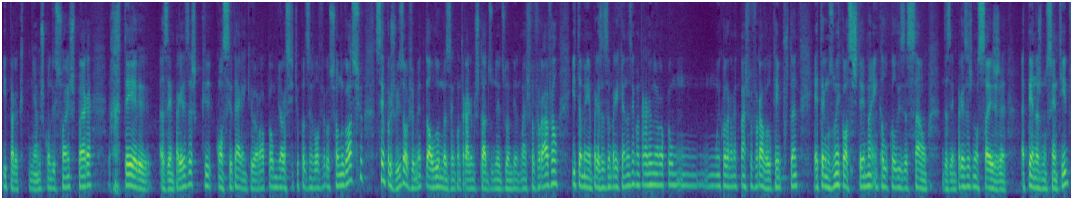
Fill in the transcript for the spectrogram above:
e para que tenhamos condições para reter as empresas que considerem que a Europa é o melhor sítio para desenvolver o seu negócio, sem prejuízo, obviamente, de algumas encontrarem nos Estados Unidos um ambiente mais favorável e também empresas americanas encontrarem na Europa um, um enquadramento mais favorável. O que é importante é termos um ecossistema em que a localização das empresas não seja apenas num sentido,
